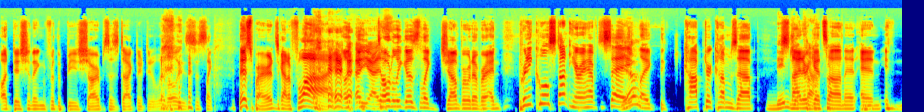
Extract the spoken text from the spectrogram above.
auditioning for the Be Sharps as Doctor Doolittle. He's just like, "This bird's got to fly." Like, he Yes. totally goes to like jump or whatever. And pretty cool stunt here, I have to say. Yeah. Like the copter comes up, Ninja Snyder copter. gets on it, mm-hmm. and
